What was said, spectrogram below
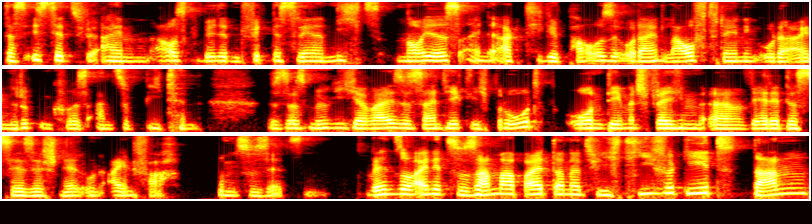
das ist jetzt für einen ausgebildeten Fitnesstrainer nichts Neues, eine aktive Pause oder ein Lauftraining oder einen Rückenkurs anzubieten. Das ist möglicherweise sein täglich Brot und dementsprechend äh, wäre das sehr, sehr schnell und einfach umzusetzen. Wenn so eine Zusammenarbeit dann natürlich tiefer geht, dann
